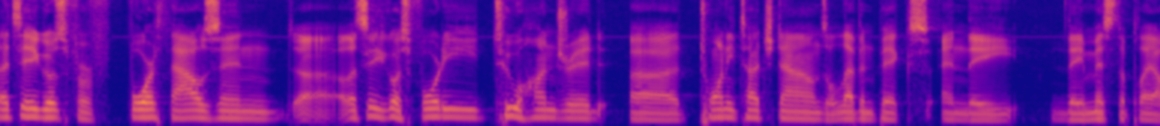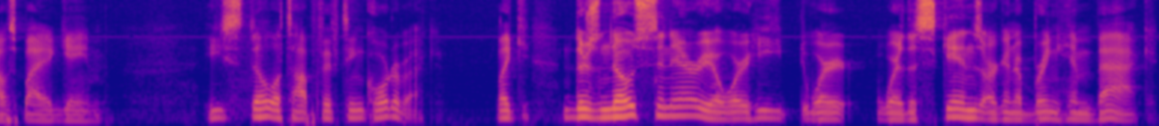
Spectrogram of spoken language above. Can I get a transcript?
let's say he goes for 4,000, uh, let's say he goes 4,200, uh, 20 touchdowns, 11 picks, and they, they miss the playoffs by a game. He's still a top 15 quarterback. Like there's no scenario where he where where the skins are going to bring him back.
